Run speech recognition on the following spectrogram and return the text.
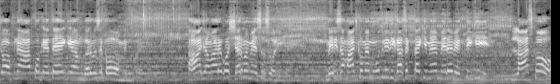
जो अपने आप को कहते हैं कि हम गर्व से कहो हम हिंदू हैं। आज हमारे को शर्म महसूस हो रही है। मेरी समाज को मैं मुँह नहीं दिखा सकता कि मैं मेरे व्यक्ति की लाश को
